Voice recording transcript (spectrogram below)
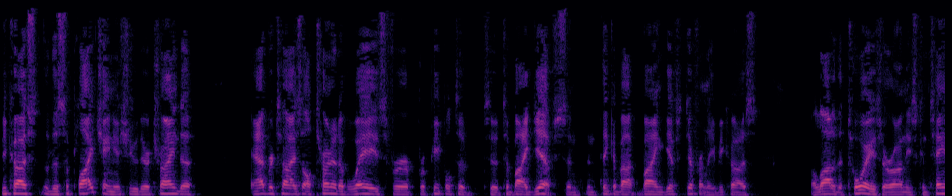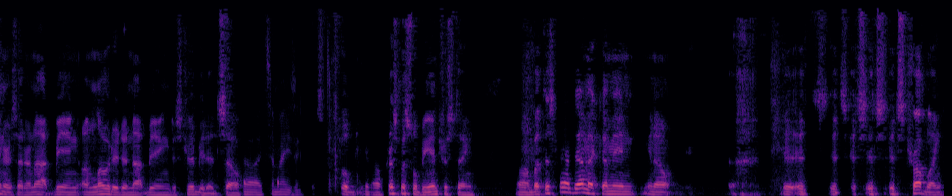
because of the supply chain issue. They're trying to advertise alternative ways for for people to to, to buy gifts and, and think about buying gifts differently because a lot of the toys are on these containers that are not being unloaded and not being distributed. So oh, it's amazing. Christmas will, you know, Christmas will be interesting. Um, but this pandemic, I mean, you know, it's it's it's it's it's troubling.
